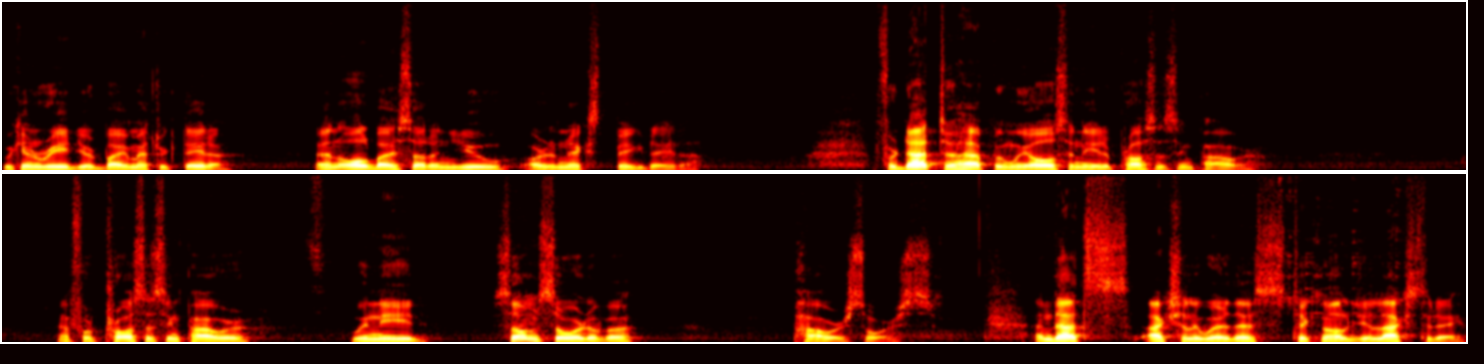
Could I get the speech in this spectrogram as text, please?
we can read your biometric data and all by a sudden you are the next big data. For that to happen, we also need a processing power. And for processing power, we need some sort of a power source. And that's actually where this technology lacks today.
